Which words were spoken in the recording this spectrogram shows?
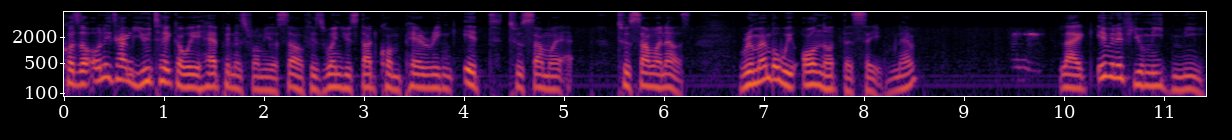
Because the only time you take away happiness from yourself is when you start comparing it to somewhere, to someone else. Remember, we all not the same, no? Mm-hmm. Like even if you meet me,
